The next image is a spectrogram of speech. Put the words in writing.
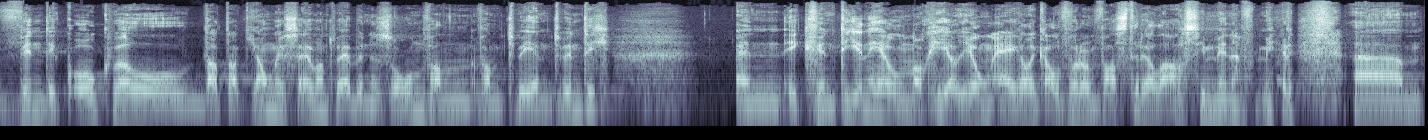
vind ik ook wel dat dat jong is. Hè, want we hebben een zoon van, van 22. En ik vind die heel, nog heel jong eigenlijk, al voor een vaste relatie, min of meer. Um,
